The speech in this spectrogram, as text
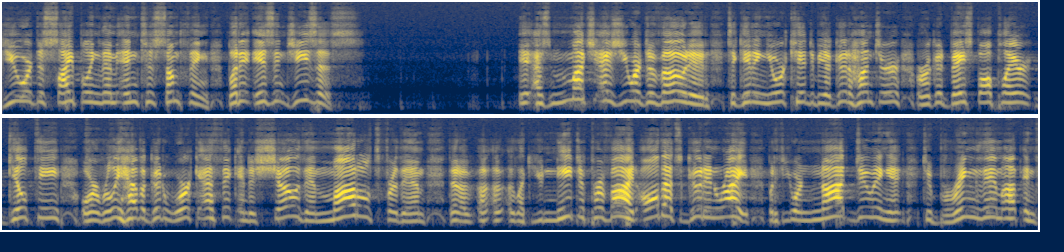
You are discipling them into something, but it isn't Jesus. As much as you are devoted to getting your kid to be a good hunter or a good baseball player, guilty, or really have a good work ethic, and to show them, modeled for them that a, a, a, like you need to provide, all that's good and right. But if you are not doing it to bring them up in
